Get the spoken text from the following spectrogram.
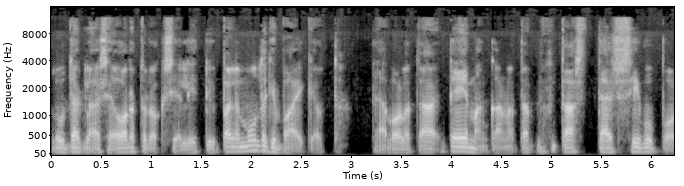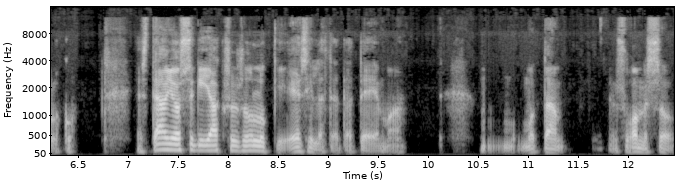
luterilaiseen ortodoksiin liittyy paljon muutakin vaikeutta. Tämä voi olla tämä teeman kannalta taas täysin sivupolku. Ja sitä on jossakin jaksoissa ollutkin esillä tätä teemaa. M- mutta Suomessa on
